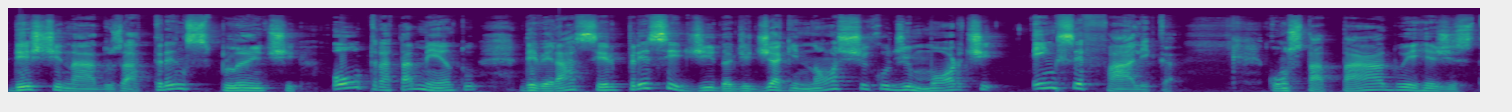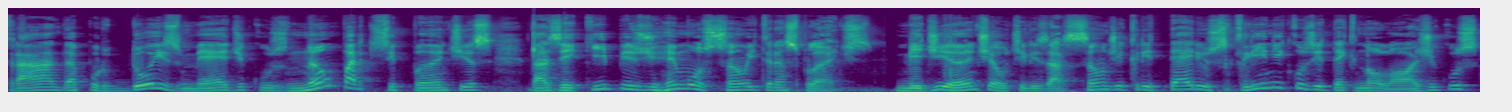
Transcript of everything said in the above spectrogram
destinados a transplante ou tratamento deverá ser precedida de diagnóstico de morte encefálica, constatado e registrada por dois médicos não participantes das equipes de remoção e transplantes, mediante a utilização de critérios clínicos e tecnológicos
